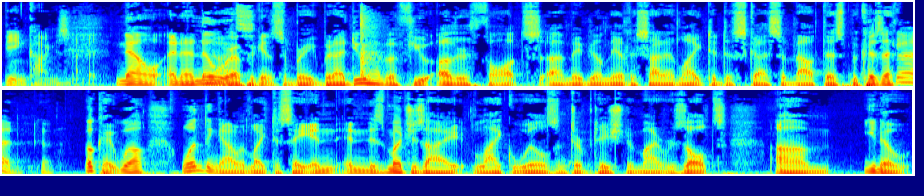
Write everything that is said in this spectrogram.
being cognizant of it. Now, and I know we're up against the break, but I do have a few other thoughts, uh, maybe on the other side, I'd like to discuss about this because I, Go ahead. Go ahead. Okay, well, one thing I would like to say, and, and as much as I like Will's interpretation of my results, um, you know,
